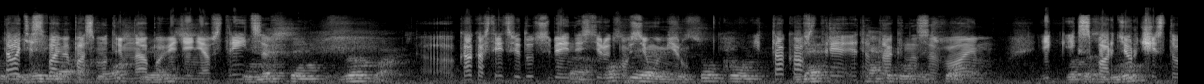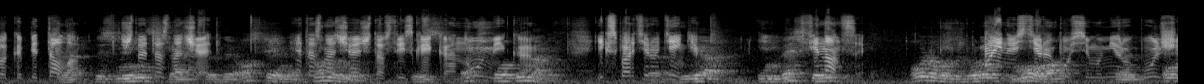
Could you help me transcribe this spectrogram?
Давайте с вами посмотрим на поведение австрийцев как австрийцы ведут себя и инвестируют по всему миру. Итак, Австрия – это так называемый экспортер чистого капитала. Что это означает? Это означает, что австрийская экономика экспортирует деньги, финансы. Мы инвестируем по всему миру больше,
